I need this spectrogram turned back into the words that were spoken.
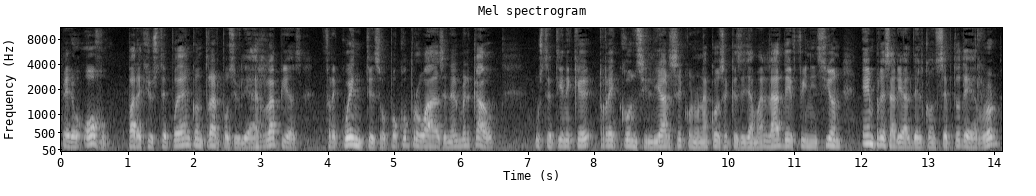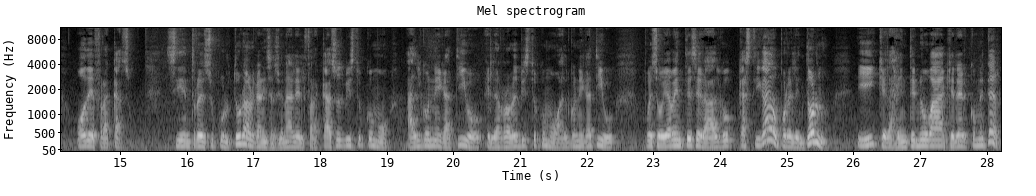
Pero ojo, para que usted pueda encontrar posibilidades rápidas, frecuentes o poco probadas en el mercado, usted tiene que reconciliarse con una cosa que se llama la definición empresarial del concepto de error o de fracaso. Si dentro de su cultura organizacional el fracaso es visto como algo negativo, el error es visto como algo negativo, pues obviamente será algo castigado por el entorno y que la gente no va a querer cometer.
